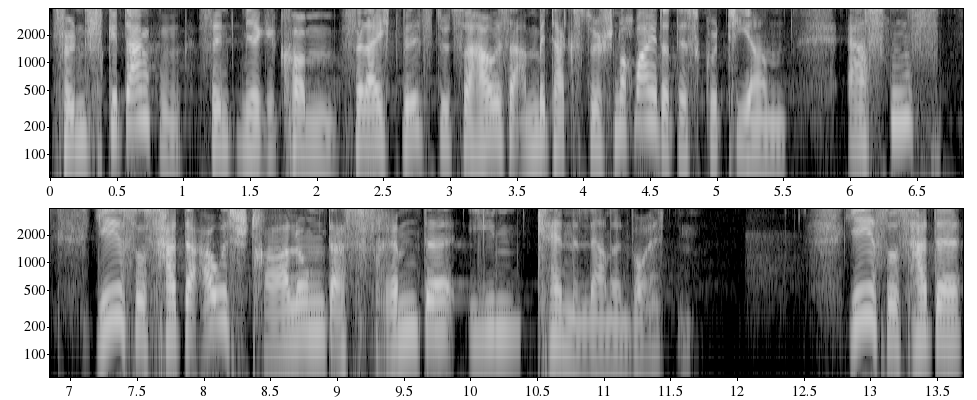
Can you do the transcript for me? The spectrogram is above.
Fünf Gedanken sind mir gekommen. Vielleicht willst du zu Hause am Mittagstisch noch weiter diskutieren. Erstens, Jesus hatte Ausstrahlung, dass Fremde ihn kennenlernen wollten. Jesus hatte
